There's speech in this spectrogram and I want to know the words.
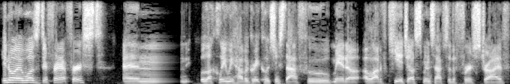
You know, it was different at first, and luckily we have a great coaching staff who made a, a lot of key adjustments after the first drive,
